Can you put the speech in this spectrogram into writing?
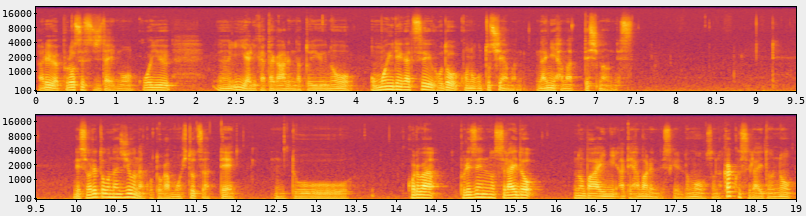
あるいはプロセス自体もこういう、いいやり方があるんだというのを思い入れが強いほどこの落とし穴にはまってしまうんです。でそれと同じようなことがもう一つあって、うんと、これはプレゼンのスライドの場合に当てはまるんですけれどもその各スライドの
